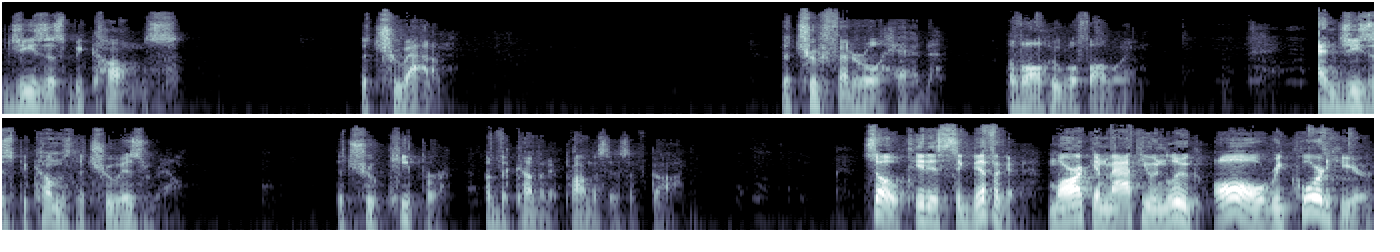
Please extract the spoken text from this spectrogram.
Jesus becomes the true Adam the true federal head of all who will follow him. And Jesus becomes the true Israel, the true keeper of the covenant promises of God. So it is significant. Mark and Matthew and Luke all record here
